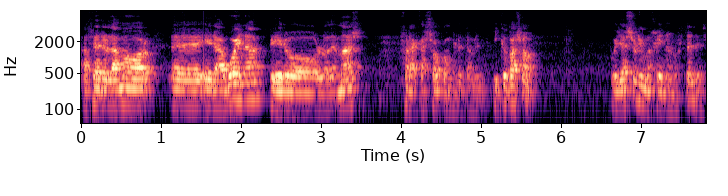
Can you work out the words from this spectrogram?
hacer el amor eh, era buena, pero lo demás fracasó completamente. ¿Y qué pasó? Pues ya se lo imaginan ustedes,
